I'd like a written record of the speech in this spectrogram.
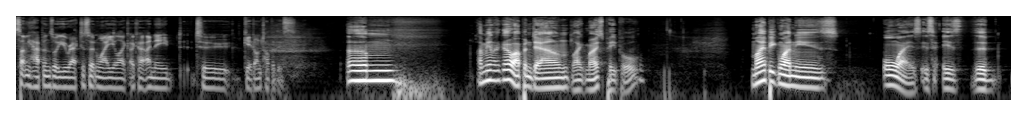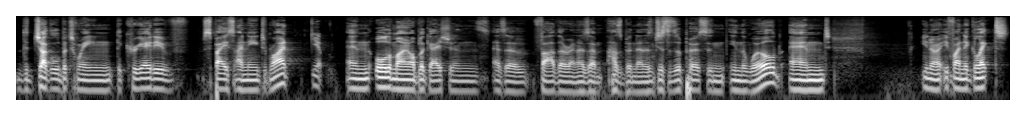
something happens or you react a certain way? You're like, okay, I need to get on top of this. Um, I mean, I go up and down like most people. My big one is always is is the the juggle between the creative space I need to write Yep. and all of my obligations as a father and as a husband and as just as a person in the world and you know if I neglect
